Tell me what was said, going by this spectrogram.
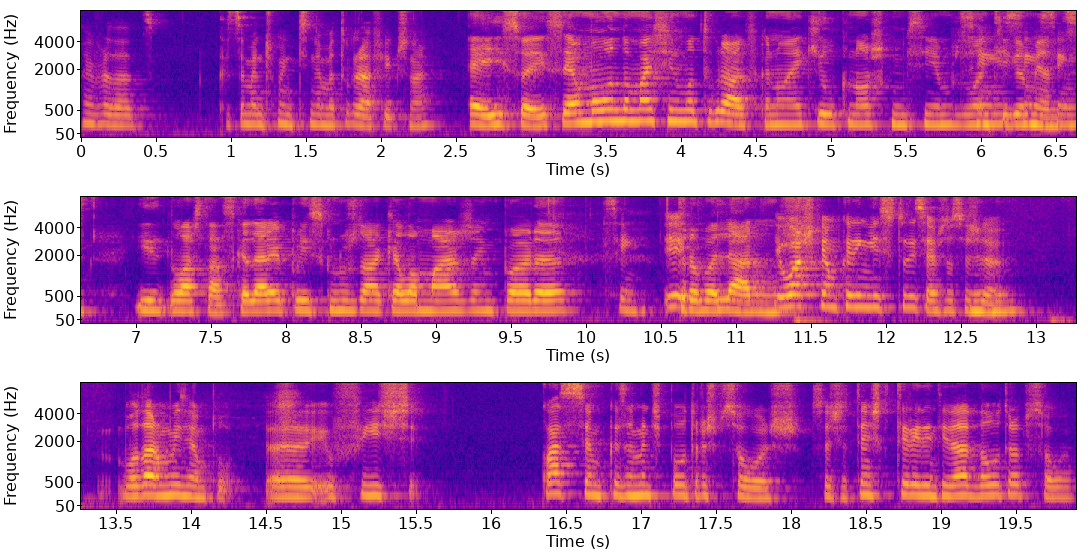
É verdade. casamentos muito cinematográficos, não é? É isso, é isso. É uma onda mais cinematográfica, não é aquilo que nós conhecíamos Sim, antigamente. sim, sim. E lá está, se calhar é por isso que nos dá aquela margem para Sim. Eu, trabalharmos. eu acho que é um bocadinho isso que tu disseste, ou seja, vou dar um exemplo. Uh, eu fiz quase sempre casamentos para outras pessoas, ou seja, tens que ter a identidade da outra pessoa.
